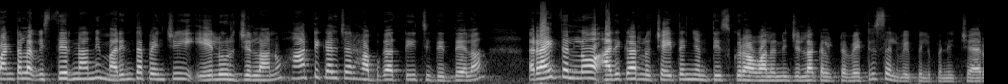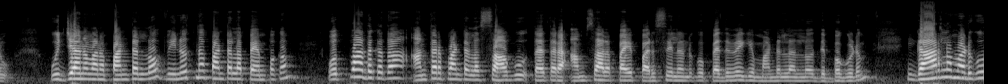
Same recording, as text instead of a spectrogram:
పంటల విస్తీర్ణాన్ని మరింత పెంచి ఏలూరు జిల్లాను హార్టికల్చర్ హబ్గా తీర్చిదిద్దేలా రైతుల్లో అధికారులు చైతన్యం తీసుకురావాలని జిల్లా కలెక్టర్ వెట్రిసెల్వి పిలుపునిచ్చారు. ఉద్యానవన పంటల్లో వినూత్న పంటల పెంపకం ఉత్పాదకత అంతర పంటల సాగు తదితర అంశాలపై పరిశీలనకు పెదవేగి మండలంలో దిబ్బగూడెం గార్లమడుగు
